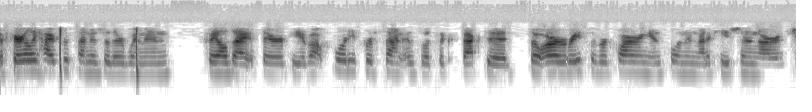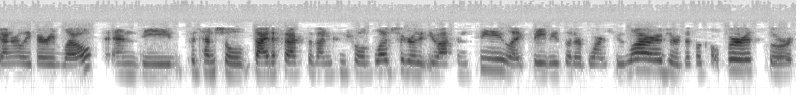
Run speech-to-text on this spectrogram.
a fairly high percentage of their women fail diet therapy. About 40% is what's expected. So our rates of requiring insulin and medication are generally very low. And the potential side effects of uncontrolled blood sugar that you often see, like babies that are born too large or difficult births or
